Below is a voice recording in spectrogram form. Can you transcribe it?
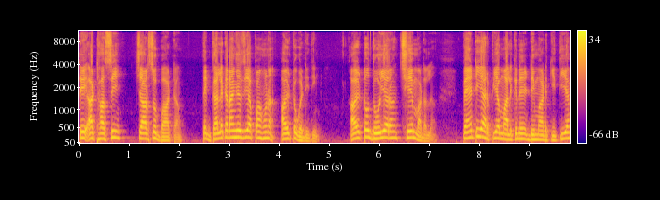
ਤੇ 88 462 ਤੇ ਗੱਲ ਕਰਾਂਗੇ ਜੀ ਆਪਾਂ ਹੁਣ ਆਲਟੋ ਗੱਡੀ ਦੀ। ਆਲਟੋ 2006 ਮਾਡਲ। 65000 ਰੁਪਿਆ ਮਾਲਕ ਨੇ ਡਿਮਾਂਡ ਕੀਤੀ ਆ।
